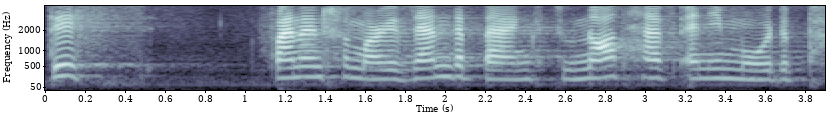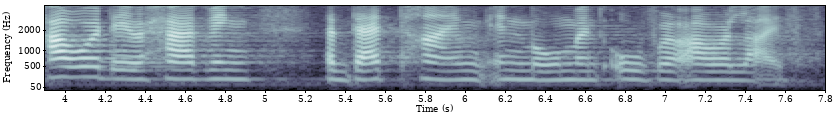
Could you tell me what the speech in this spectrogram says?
this financial markets and the banks do not have anymore the power they're having at that time and moment over our lives.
